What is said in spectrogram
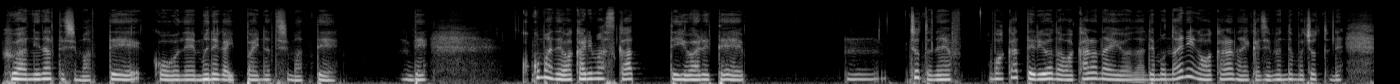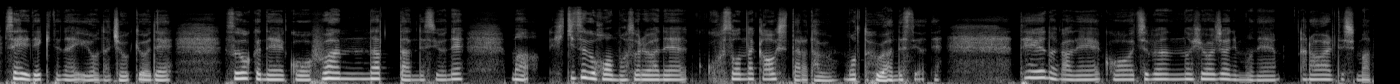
不安になってしまって、こうね、胸がいっぱいになってしまって、で、ここまで分かりますかって言われて、うん、ちょっとね、分かってるような分からないような、でも何が分からないか自分でもちょっとね、整理できてないような状況で、すごくね、こう不安になったんですよね。まあ、引き継ぐ方もそれはね、そんな顔してたら多分もっと不安ですよね。っていうのがね、こう自分の表情にもね、現れてしまっ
